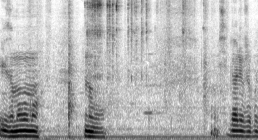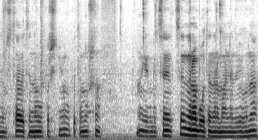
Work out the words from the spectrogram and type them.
і замовимо нову. Ось і далі вже будемо ставити нову поршневу, тому що ну, якби це, це не робота нормальна двигуна.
